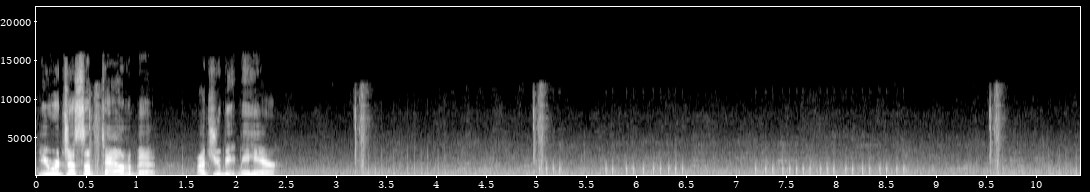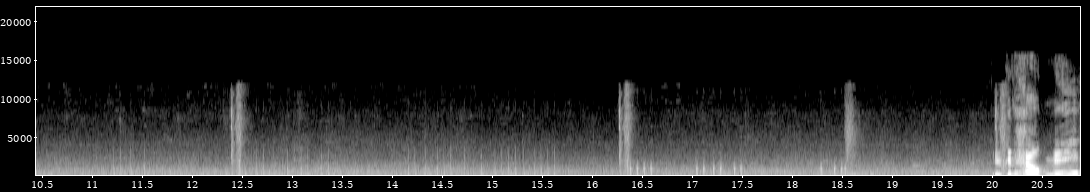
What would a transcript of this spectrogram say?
You were just uptown a bit. How'd you beat me here? Could help me?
